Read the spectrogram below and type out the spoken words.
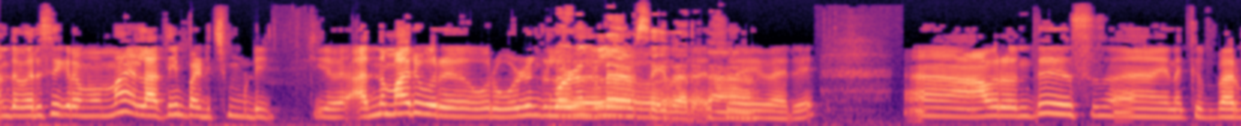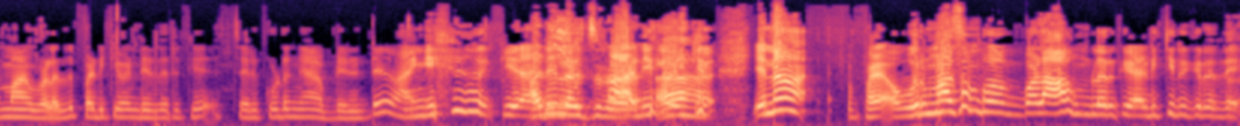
அந்த வரிசை கிரமமா எல்லாத்தையும் படிச்சு முடிக்க அந்த மாதிரி ஒரு ஒரு ஒழுங்குல ஒழுங்குல செய்வாரு. செய்வார். அவர் வந்து எனக்கு பர்மா இவ்வளவு படிக்க வேண்டியது இருக்கு. சரி கொடுங்க அப்படின்ட்டு வாங்கி அடியில. அடியில. ஏன்னா ஒரு மாசம் போல ஆகும்ல இருக்கு அடிக்கி இருக்கிறதே.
